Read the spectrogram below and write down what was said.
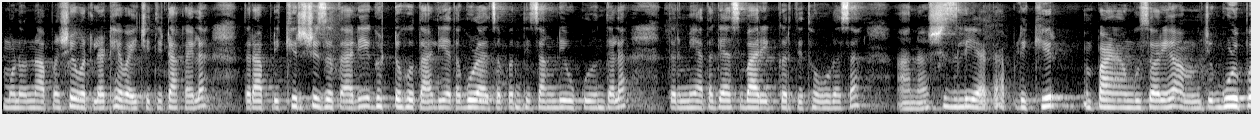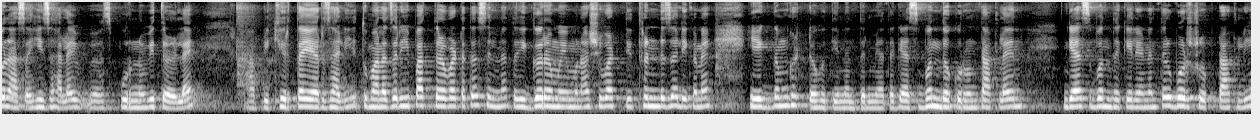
म्हणून आपण शेवटला ठेवायची ती टाकायला. तर आपली खीर शिजत आली घट्ट होत आली. आता गुळाचं पण ती चांगली उकळून त्याला. तर मी आता गॅस बारीक करते थोडासा. आणि शिजली आता आपली खीर. पा सॉरी हा म्हणजे गुळ पण असा ही झाला आहे पूर्ण वितळला आहे आपली खीर तयार झाली. तुम्हाला जर ही पातळ वाटत असेल ना तर ही गरम आहे म्हणून अशी वाटते. थंड झाली का नाही ही एकदम घट्ट होती. नंतर मी आता गॅस बंद करून टाकला आहे गॅस बंद केल्यानंतर बडशोप टाकली.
